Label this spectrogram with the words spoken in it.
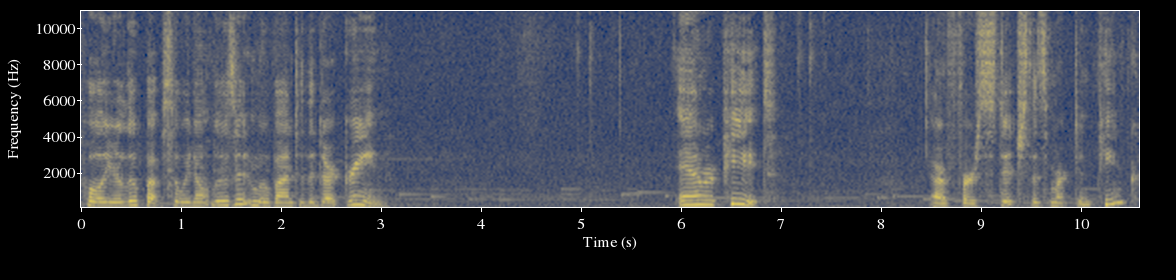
Pull your loop up so we don't lose it and move on to the dark green. And repeat. Our first stitch that's marked in pink,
